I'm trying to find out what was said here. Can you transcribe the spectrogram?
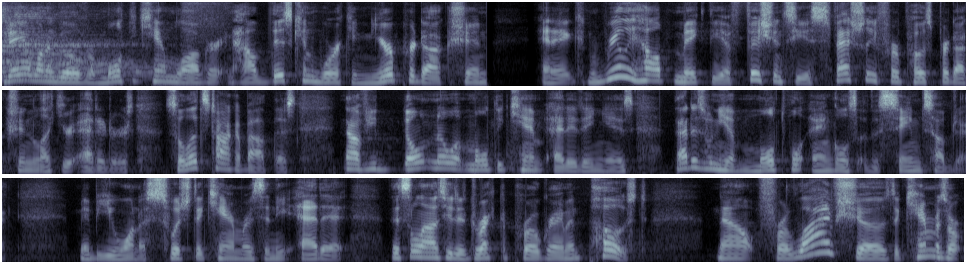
Today I want to go over Multicam Logger and how this can work in your production and it can really help make the efficiency, especially for post production like your editors. So let's talk about this. Now, if you don't know what multicam editing is, that is when you have multiple angles of the same subject. Maybe you want to switch the cameras in the edit. This allows you to direct the program and post. Now, for live shows, the cameras are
